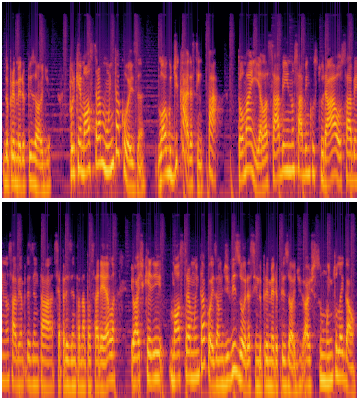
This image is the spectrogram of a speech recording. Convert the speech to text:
do primeiro episódio. Porque mostra muita coisa. Logo de cara, assim, pá, toma aí. Elas sabem e não sabem costurar, ou sabem e não sabem apresentar, se apresentar na passarela. Eu acho que ele mostra muita coisa, é um divisor, assim, do primeiro episódio. Eu acho isso muito legal.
